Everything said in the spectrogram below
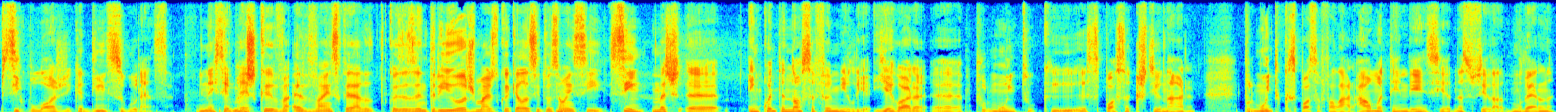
psicológica de insegurança. Nem sempre Mas é que advém, se calhar, de coisas anteriores mais do que aquela situação em si. Sim, mas eh, enquanto a nossa família, e agora, eh, por muito que se possa questionar, por muito que se possa falar, há uma tendência na sociedade moderna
